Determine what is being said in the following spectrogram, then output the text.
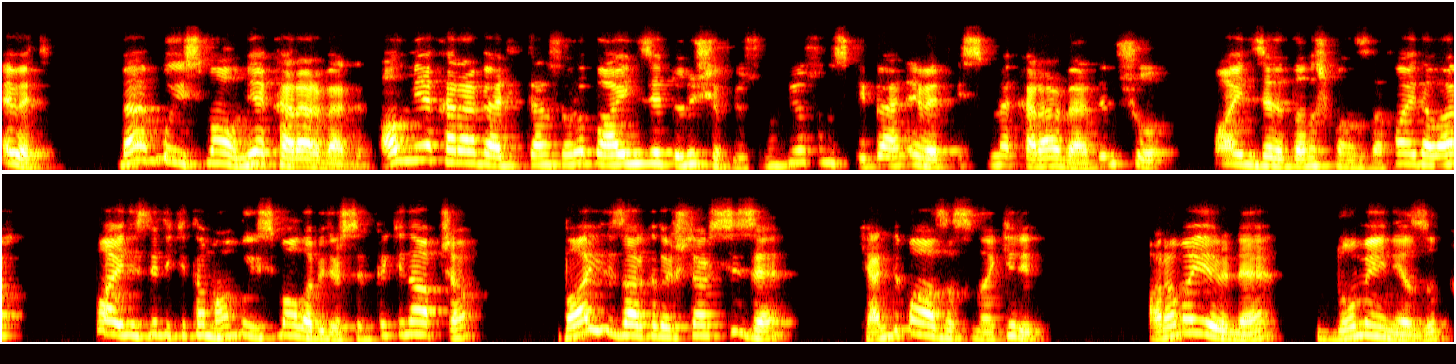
Evet. Ben bu ismi almaya karar verdim. Almaya karar verdikten sonra bayinize dönüş yapıyorsunuz. Diyorsunuz ki ben evet ismime karar verdim. Şu bayinize de danışmanızda fayda var. Bayiniz dedi ki tamam bu ismi alabilirsin. Peki ne yapacağım? Bayiniz arkadaşlar size kendi mağazasına girip arama yerine domain yazıp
